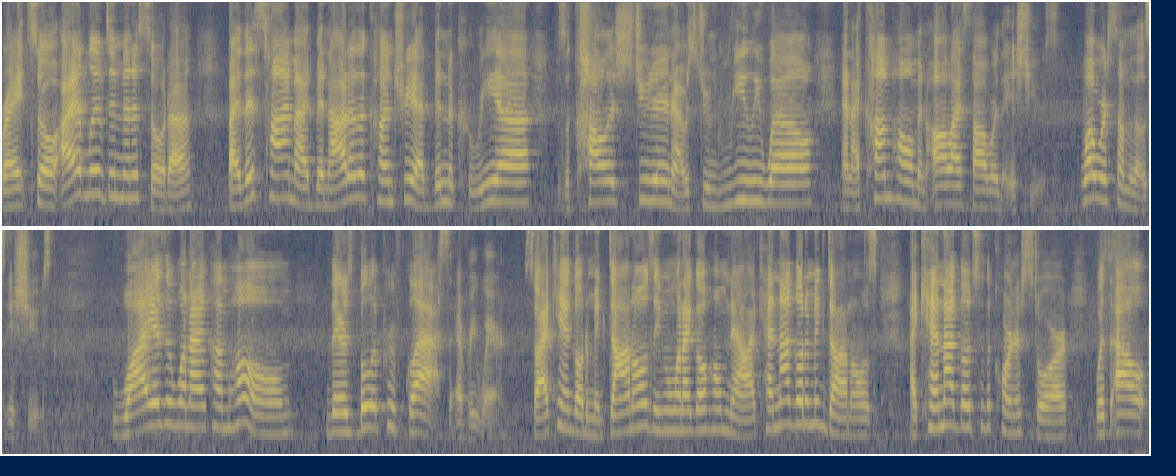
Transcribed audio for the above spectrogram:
right? So I had lived in Minnesota. By this time, I'd been out of the country. I'd been to Korea. I was a college student. I was doing really well. And I come home, and all I saw were the issues. What were some of those issues? Why is it when I come home, there's bulletproof glass everywhere? So I can't go to McDonald's even when I go home now. I cannot go to McDonald's. I cannot go to the corner store without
